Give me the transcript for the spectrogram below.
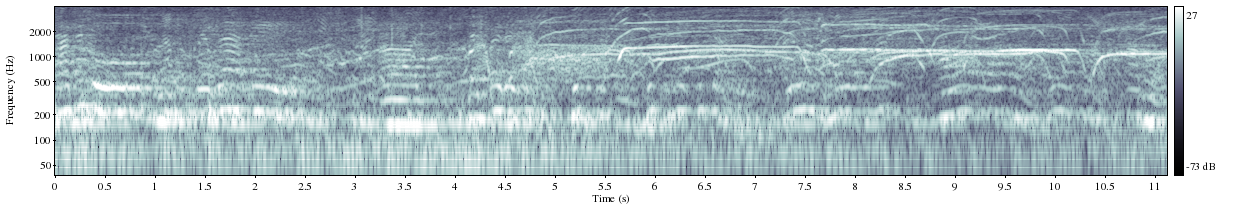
ทางที่ดูนะเกมแรกที่เอ่อยังไม่ได้จัดทุกทุกทุกทุกอย่างเรียกว่าของเราครับอ๋อครับผม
